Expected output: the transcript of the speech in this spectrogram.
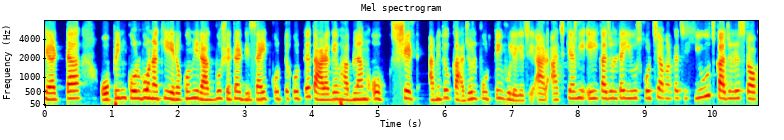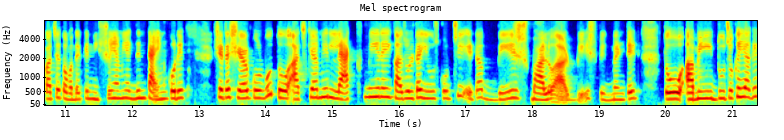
হেয়ারটা ওপেন করব নাকি এরকমই রাখব সেটা ডিসাইড করতে করতে, তার আগে ভাবলাম ও শেট আমি তো কাজল পড়তেই ভুলে গেছি। আর আজকে আমি এই কাজলটা ইউজ করছি। আমার কাছে হিউজ কাজলের স্টক আছে। তোমাদেরকে নিশ্চয়ই আমি একদিন টাইম করে সেটা শেয়ার করব। তো আজকে আমি ল্যাকমির এই কাজলটা ইউজ করছি। এটা বেশ ভালো আর বেশ পিগমেন্টেড। তো আমি দু চোখেই আগে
